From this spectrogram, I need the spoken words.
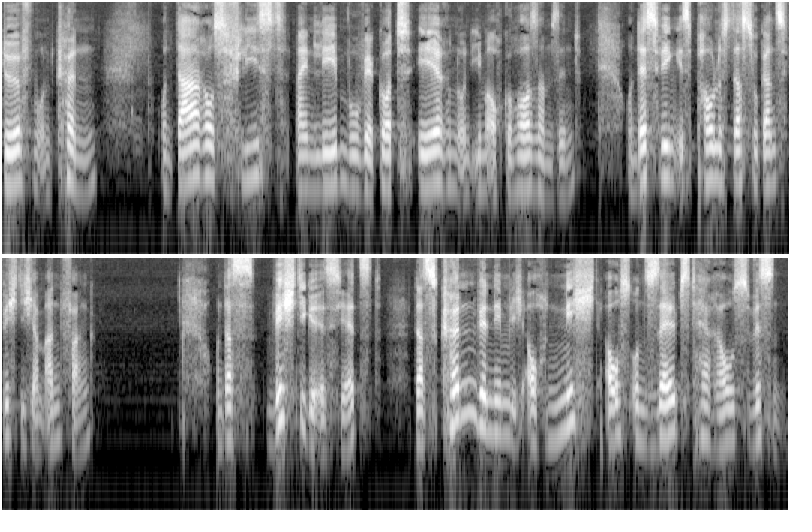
dürfen und können. Und daraus fließt ein Leben, wo wir Gott ehren und ihm auch gehorsam sind. Und deswegen ist Paulus das so ganz wichtig am Anfang. Und das Wichtige ist jetzt, das können wir nämlich auch nicht aus uns selbst heraus wissen.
